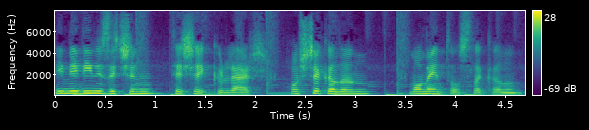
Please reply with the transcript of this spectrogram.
Dinlediğiniz için teşekkürler. Hoşça kalın. Momentos'la kalın.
